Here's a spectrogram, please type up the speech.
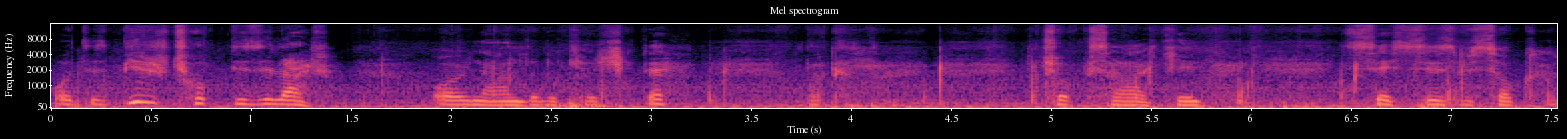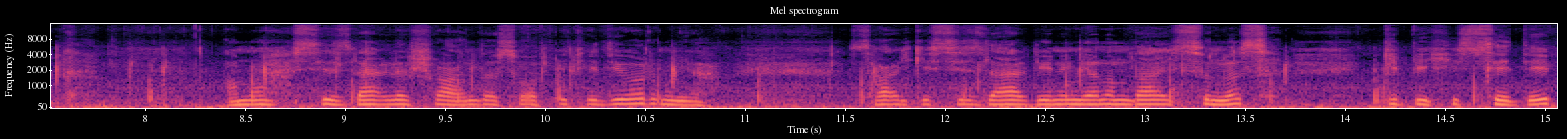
o dizi, birçok diziler oynandı bu köşkte. Bakın çok sakin, sessiz bir sokak. Ama sizlerle şu anda sohbet ediyorum ya. Sanki sizler benim yanımdaysınız gibi hissedip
